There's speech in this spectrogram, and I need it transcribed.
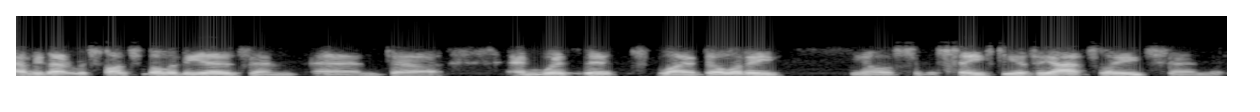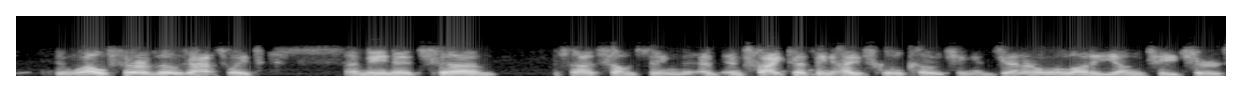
heavy that responsibility is and and uh, and with its liability, you know, for the safety of the athletes and the welfare of those athletes. I mean, it's um, it's not something. In fact, I think high school coaching in general, a lot of young teachers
